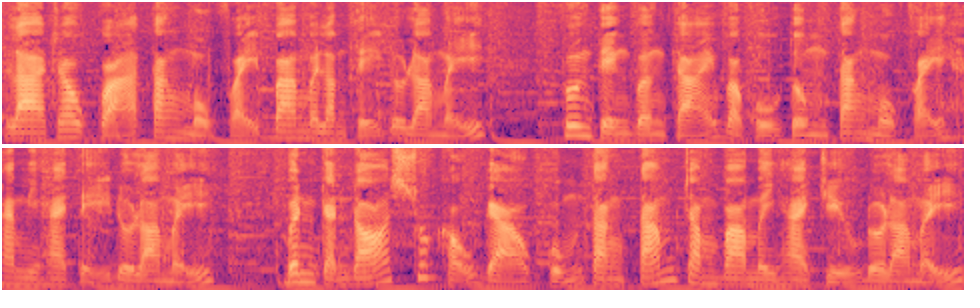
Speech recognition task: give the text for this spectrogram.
là rau quả tăng 1,35 tỷ đô la Mỹ, phương tiện vận tải và phụ tùng tăng 1,22 tỷ đô la Mỹ. Bên cạnh đó, xuất khẩu gạo cũng tăng 832 triệu đô la Mỹ.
